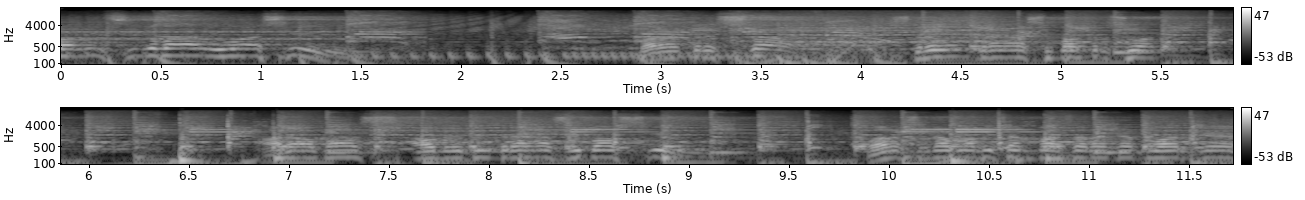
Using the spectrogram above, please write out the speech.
Alvarisi kembali wasil. Para Triswan, Sterling terima kasih Bang Triswan. Ada Mas Audrey terima kasih bosku. Para senam lapisan masyarakat warga.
